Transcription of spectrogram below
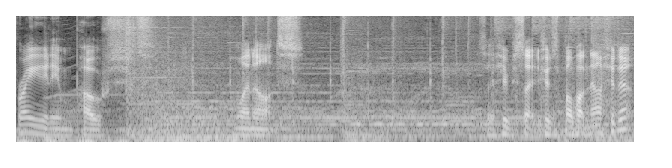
trading post. Why not? So it should, it should just pop up now, should it?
